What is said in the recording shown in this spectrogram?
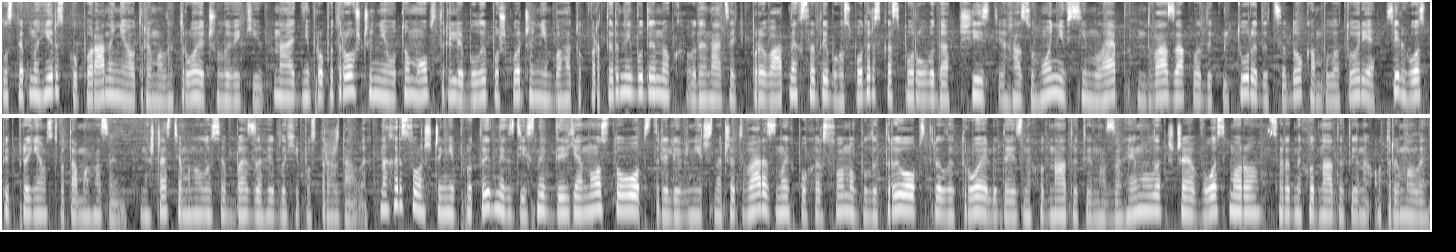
У Степногірську поранення отримали троє чоловіків. На Дніпропетровщині у тому обстрілі були пошкоджені багатоквартирний будинок, 11 приватних садиб, господарська споруда, 6 газогонів, 7 леп, 2 заклади культури, дитсадок, амбулаторія, сільгоспідприємство та магазин. На щастя, минулося без загиблих і постраждалих. На Херсонщині противник здійснив 90 обстрілів ніч на четвер. З них по Херсону були три обстріли. Троє людей з них одна дитина загинули. Ще восьмеро серед них одна дитина отримали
